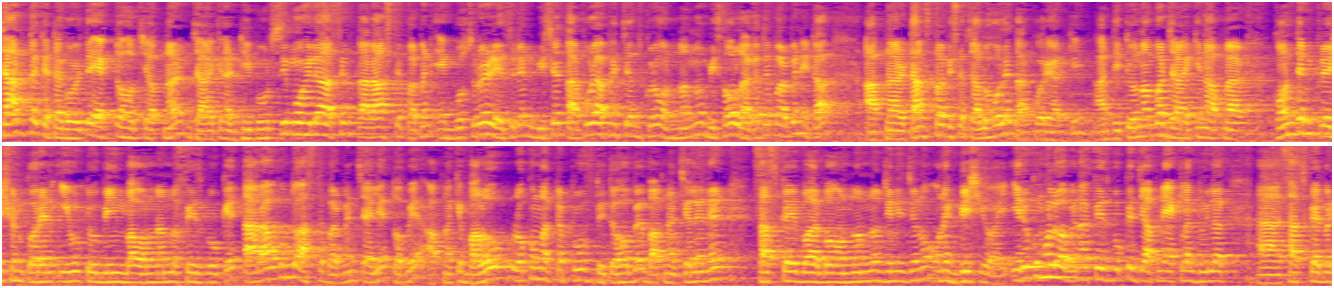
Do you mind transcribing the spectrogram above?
চারটা ক্যাটাগরিতে একটা হচ্ছে আপনার যারা কিনা ডিভোর্সি মহিলা আছেন, তারা আসতে পারবেন। এক বছরের রেসিডেন্ট ভিসা তারপরে আপনি চেঞ্জ করে অন্যান্য ভিসাও লাগাতে পারবেন। এটা আপনার ট্রান্সফার ভিসা চালু হলে, তারপরে আর কি। আর দ্বিতীয় নম্বর যারা কিনা আপনার কন্টেন্ট ক্রিয়েশন করেন ইউটিউবিং বা অন্যান্য ফেসবুকে তারাও কিন্তু আসতে পারবেন চাইলে। তবে আপনাকে ভালো রকম একটা প্রুফ দিতে হবে বা আপনার চ্যানেলের সাবস্ক্রাইবার বা অন্যান্য জিনিস যেন অনেক বেশি হয়। এরকম হলে হবে না ফেসবুকে যে আপনি এক লাখ, দুই লাখ সাবস্ক্রাইবার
